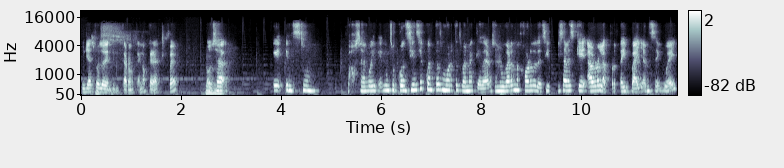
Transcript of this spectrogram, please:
pues ya solo identificaron que no, que era chofer. O sea, e- en su, o sea, güey, en su conciencia cuántas muertes van a quedar, O sea, en lugar mejor de decir, ¿sabes qué? Abro la puerta y váyanse, güey,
